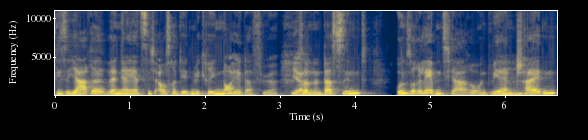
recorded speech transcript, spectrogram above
diese Jahre werden ja jetzt nicht ausradiert und wir kriegen neue dafür, ja. sondern das sind unsere Lebensjahre und wir mhm. entscheiden,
